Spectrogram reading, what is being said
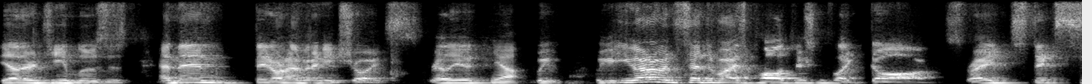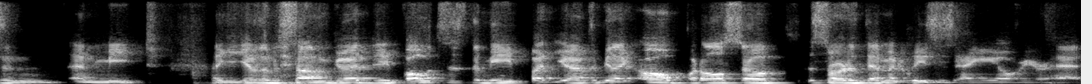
the other team loses. And then they don't have any choice. Really? Yeah. We, we you got to incentivize politicians like dogs, right? Sticks and, and meat. Like you give them some good the votes is the meat, but you have to be like, oh, but also the sword of Damocles is hanging over your head.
